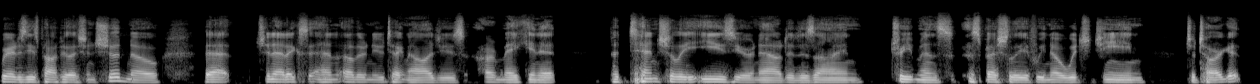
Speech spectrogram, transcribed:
rare disease population should know that genetics and other new technologies are making it potentially easier now to design treatments, especially if we know which gene to target.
